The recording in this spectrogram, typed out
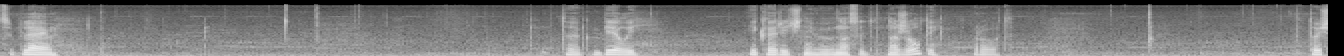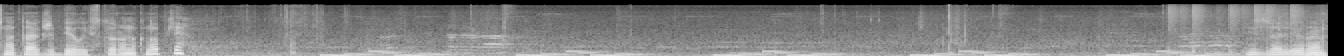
цепляем так белый и коричневый у нас идет на желтый провод точно так же белый в сторону кнопки изолируем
